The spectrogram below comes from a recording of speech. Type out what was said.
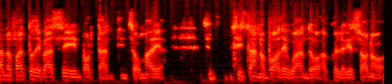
hanno fatto dei passi importanti insomma si, si stanno un po' adeguando a quelle che sono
